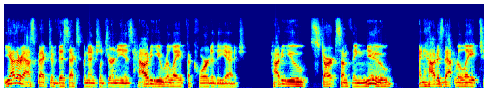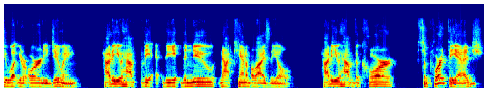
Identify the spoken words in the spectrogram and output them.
The other aspect of this exponential journey is how do you relate the core to the edge? How do you start something new and how does that relate to what you're already doing? How do you have the the the new not cannibalize the old? How do you have the core support the edge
